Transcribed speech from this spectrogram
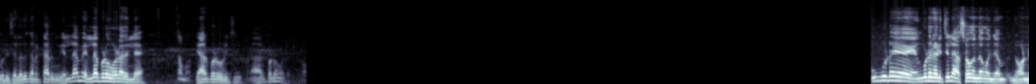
ஒரு சிலது கரெக்டாக இருக்கும். எல்லாமே எல்லா படம் ஓடாது இல்லை? ஆமாம் யார் படம் ஓடிச்சு? யார் படம் ஓடாது கூட என் கூட நடிச்சல அசோகன் தான் கொஞ்சம் நான்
